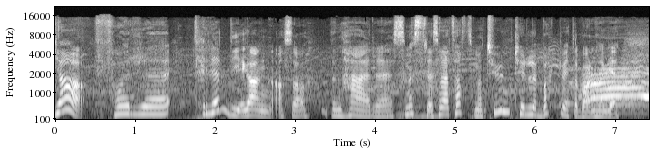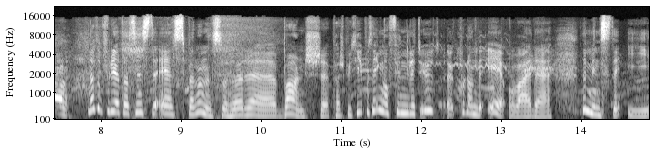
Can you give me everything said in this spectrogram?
Ja, for eh, tredje gang, altså, denne semesteret, så har jeg tatt meg turen til Bartvita barnehage. Nettopp fordi at jeg syns det er spennende å høre barns perspektiv på ting, og finne litt ut eh, hvordan det er å være den minste i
